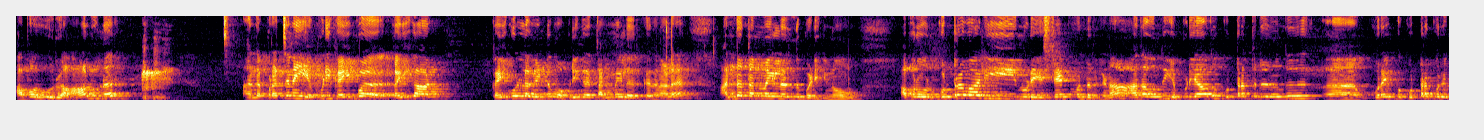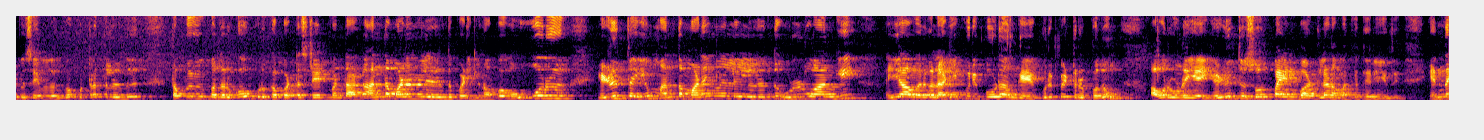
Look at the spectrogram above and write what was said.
அப்போ ஒரு ஆளுநர் அந்த பிரச்சனையை எப்படி கைப்ப கைகா கைகொள்ள வேண்டும் அப்படிங்கிற தன்மையில் இருக்கிறதுனால அந்த தன்மையிலிருந்து படிக்கணும். அப்புறம் ஒரு குற்றவாளியினுடைய ஸ்டேட்மெண்ட் இருக்குன்னா அதை வந்து எப்படியாவது குற்றத்திலிருந்து குறைப்பு குற்ற குறைப்பு செய்வதற்கோ குற்றத்திலிருந்து தப்புவிப்பதற்கோ கொடுக்கப்பட்ட ஸ்டேட்மெண்ட்டாக அந்த மனநிலையிலிருந்து படிக்கணும். அப்போ ஒவ்வொரு எழுத்தையும் அந்த மனநிலையிலிருந்து உள்வாங்கி ஐயா அவர்கள் அடிக்குறிப்போடு அங்கே குறிப்பிட்டிருப்பதும் அவருடைய எழுத்து சொற்பயன்பாட்டில் நமக்கு தெரியுது. எந்த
